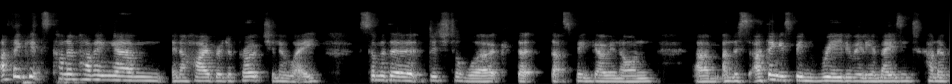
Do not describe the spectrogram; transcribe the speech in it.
I think it's kind of having um, in a hybrid approach in a way. Some of the digital work that that's been going on. Um, and this, I think it's been really, really amazing to kind of,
